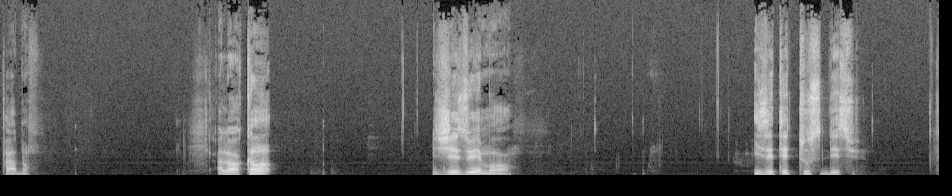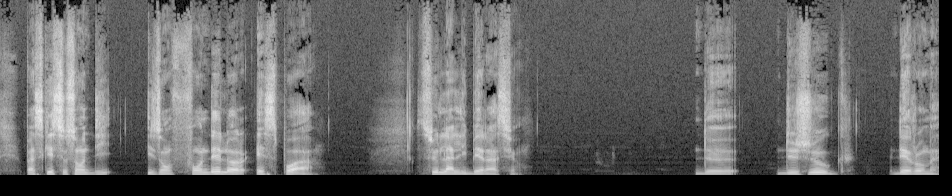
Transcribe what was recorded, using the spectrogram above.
pardon. Alors, quand Jésus est mort, ils étaient tous déçus. Parce qu'ils se sont dit, ils ont fondé leur espoir sur la libération de, du joug des Romains.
